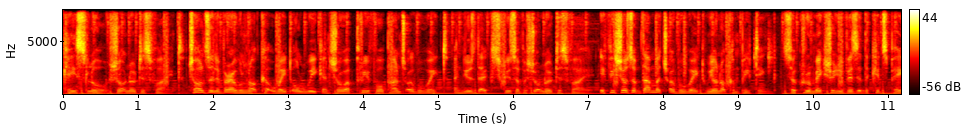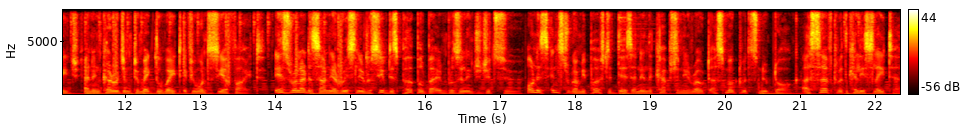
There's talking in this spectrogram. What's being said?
Case law, short notice fight. Charles Oliveira will not cut weight all week and show up 3-4 pounds overweight and use the excuse of a short notice fight. If he shows up that much overweight, we are not competing. So crew, make sure you visit the kid's page and encourage him to make the weight if you want to see a fight. Israel Adesanya recently received his purple belt in Brazilian Jiu-Jitsu. On his Instagram he posted this and in the caption he wrote, I smoked with Snoop Dogg, I surfed with Kelly Slater,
